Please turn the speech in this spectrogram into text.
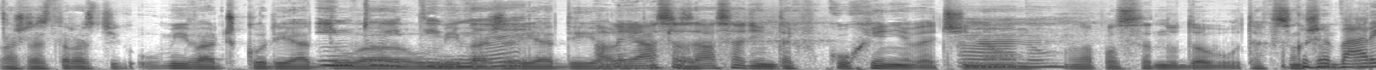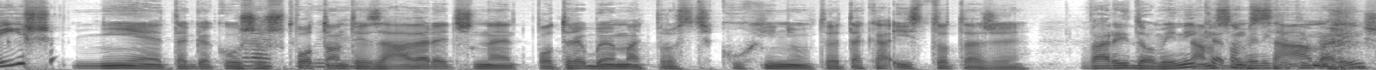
máš na starosti umývačku riadu a umývaš riady. Ale ja sa zasadím tak v kuchyni väčšinou Áno. za poslednú dobu. Tak som akože varíš? Nie, tak ako už potom tie záverečné. Potrebujem mať proste kuchyňu. To je taká istota, že Varí Dominika? Tam som Dominika, sám. varíš?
